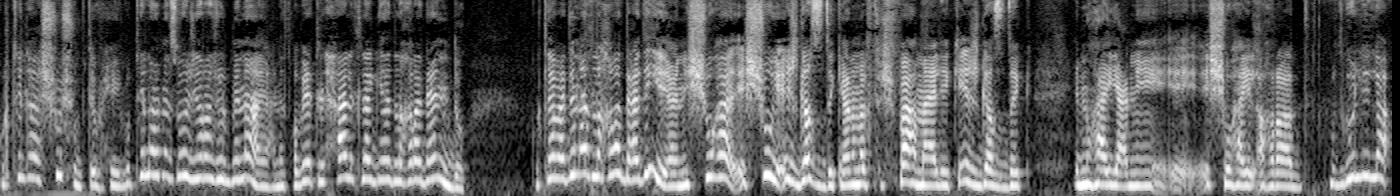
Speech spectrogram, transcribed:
قلت لها شو شو بتوحي؟ قلت لها أنا زوجي رجل بناء يعني طبيعة الحال تلاقي هذه الأغراض عنده. قلت لها بعدين هذه الأغراض عادية يعني شو ها شو إيش قصدك؟ أنا ما فيش فاهمة عليك إيش قصدك؟ إنه هاي يعني شو هاي الأغراض؟ بتقول لي لا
